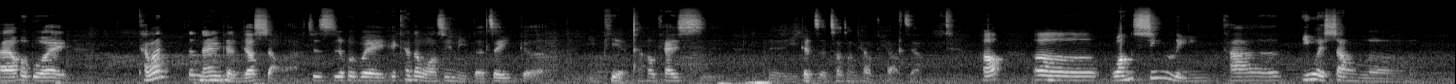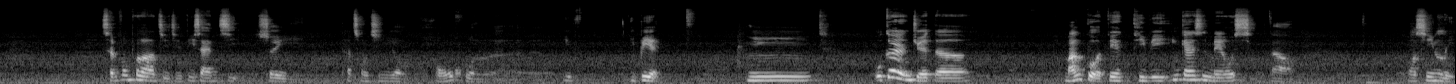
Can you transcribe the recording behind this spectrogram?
大家会不会？台湾的男人可能比较少啊，就是会不会一看到王心凌的这个影片，然后开始呃也跟着唱唱跳跳这样？好，呃，王心凌她因为上了《乘风破浪姐姐》第三季，所以她重新又红火了一一遍。嗯，我个人觉得芒果电 TV 应该是没有想到王心凌，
